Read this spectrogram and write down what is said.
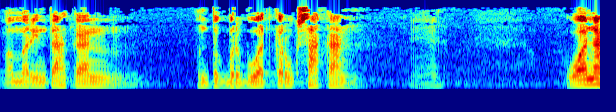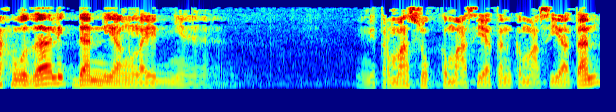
memerintahkan untuk berbuat keruksakan. Ya. Wa nahwu dan yang lainnya. Ini termasuk kemaksiatan-kemaksiatan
